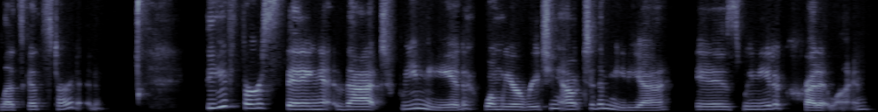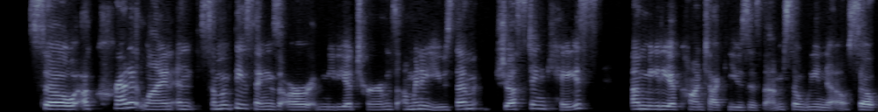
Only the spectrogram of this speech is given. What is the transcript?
let's get started. The first thing that we need when we are reaching out to the media is we need a credit line. So, a credit line, and some of these things are media terms. I'm going to use them just in case a media contact uses them. So, we know. So,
